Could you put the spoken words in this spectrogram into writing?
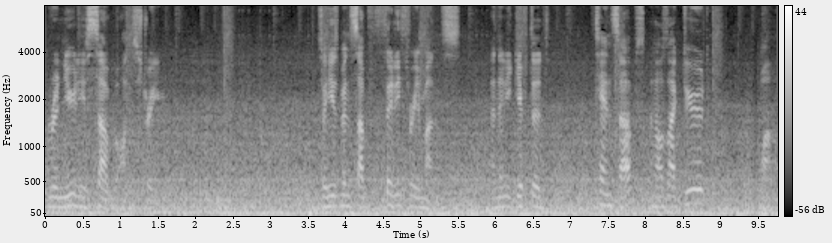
renewed his sub on stream. So he's been sub for 33 months. And then he gifted 10 subs. And I was like, dude, wow.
